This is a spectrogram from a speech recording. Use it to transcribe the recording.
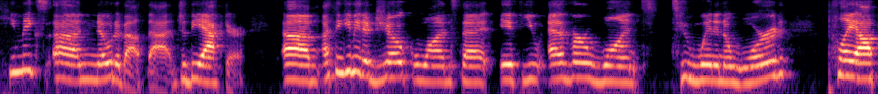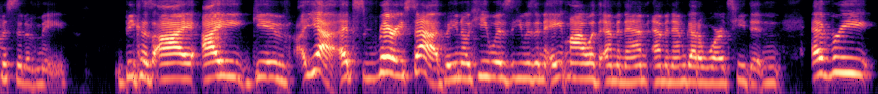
he makes a note about that the actor um, i think he made a joke once that if you ever want to win an award play opposite of me. Because i i give yeah it's very sad but you know he was he was an eight mile with eminem. Eminem got awards he didn't. Every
